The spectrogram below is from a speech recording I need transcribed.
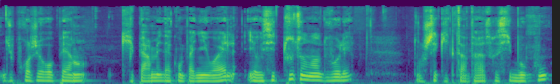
du projet européen qui permet d'accompagner OL, il y a aussi tout un autre volet, dont je sais qu'il t'intéresse aussi beaucoup,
